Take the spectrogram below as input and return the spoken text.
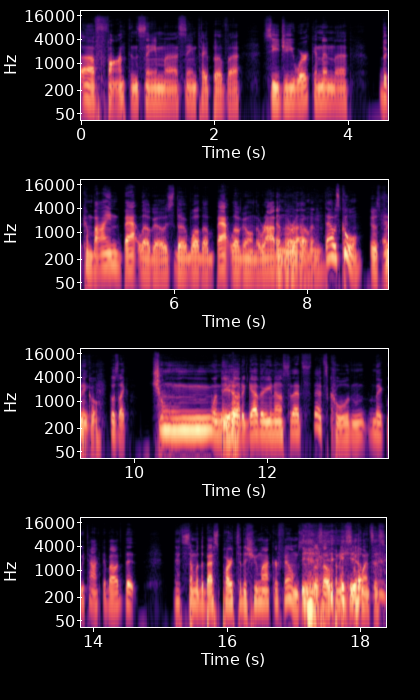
uh, font and same uh, same type of uh, CG work, and then the the combined bat logos, the well, the bat logo and the Robin And the logo, Robin. that was cool. It was pretty it cool. goes like chung when they Yeah. go together, you know. So that's that's cool. And like we talked about that. That's some of the best parts of the Schumacher films, those opening Yep. sequences.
